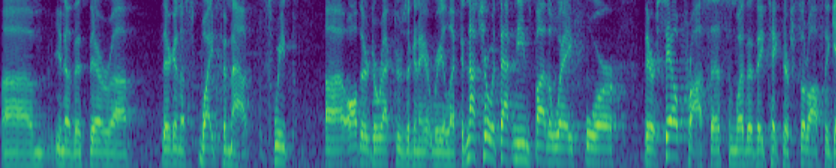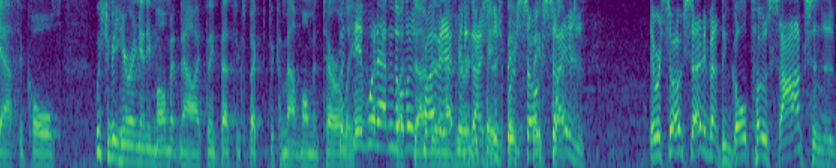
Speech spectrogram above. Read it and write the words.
Um, you know that they're uh, they're going to wipe him out, sweep. Uh, all their directors are going to get reelected. Not sure what that means, by the way, for their sale process and whether they take their foot off the gas at Kohl's. We should be hearing any moment now. I think that's expected to come out momentarily. But Dave, what happened to all those uh, private equity guys that were so excited? Swept. They were so excited about the gold toe socks and the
